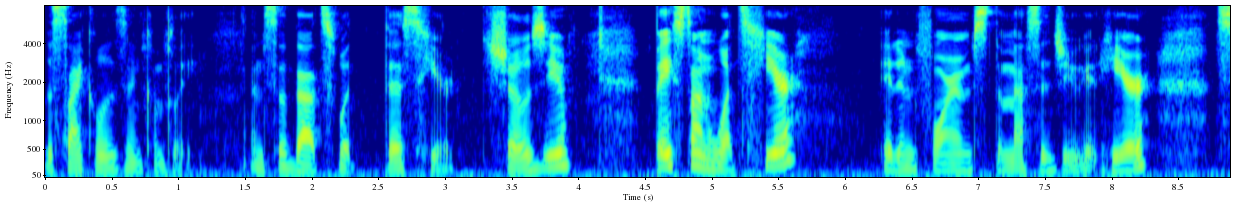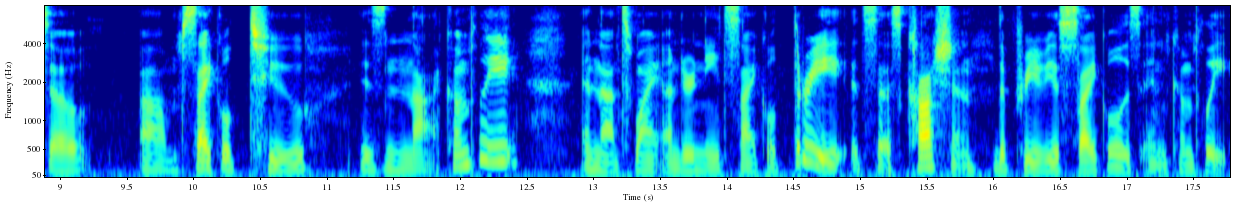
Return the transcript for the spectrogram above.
The cycle is incomplete. And so that's what this here shows you. Based on what's here, it informs the message you get here. So um, cycle two is not complete, and that's why underneath cycle three it says caution, the previous cycle is incomplete.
